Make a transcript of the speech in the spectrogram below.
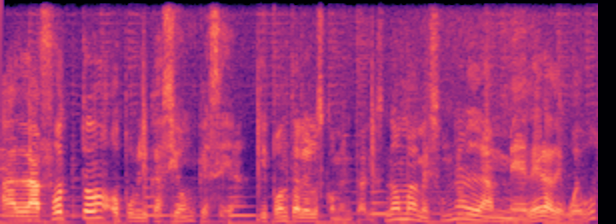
a la foto o publicación que sea y póntale los comentarios. No mames, una lamedera de huevos.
